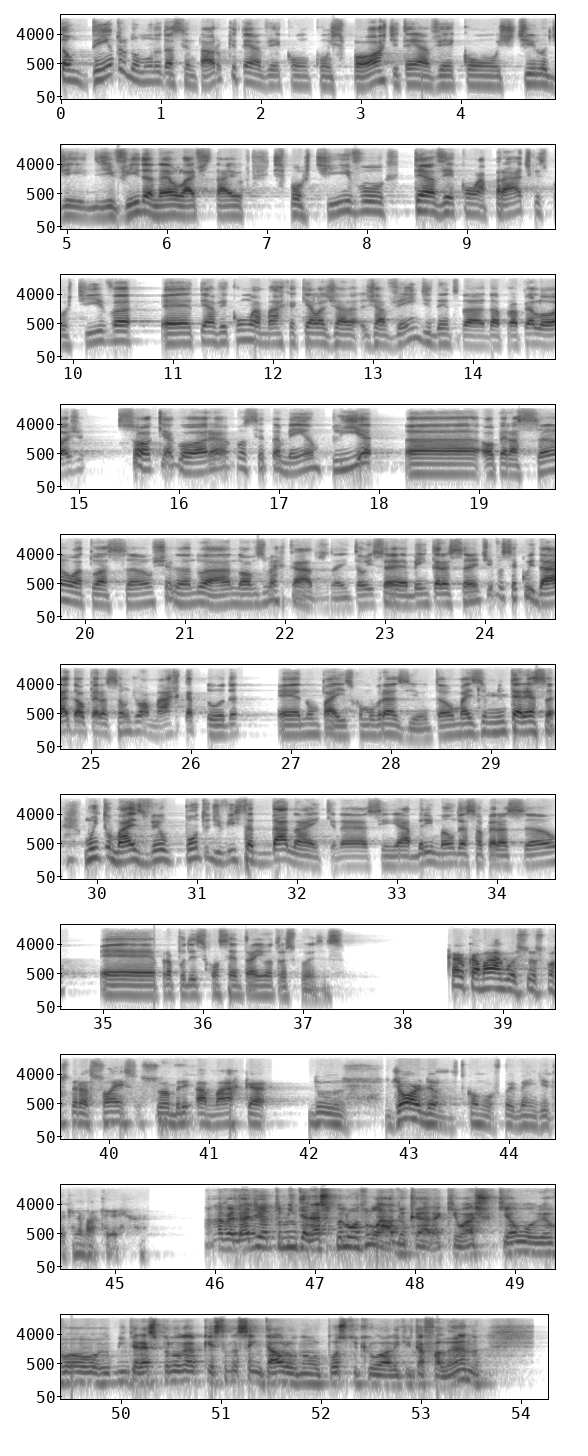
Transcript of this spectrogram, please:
estão dentro do mundo da Centauro, que tem a ver com, com esporte, tem a ver com o estilo de, de vida, né, o lifestyle esportivo, tem a ver com a prática esportiva, é, tem a ver com uma marca que ela já, já vende dentro da, da própria loja, só que agora você também amplia a operação, a atuação, chegando a novos mercados. Né? Então, isso é bem interessante, você cuidar da operação de uma marca toda é, num país como o Brasil. Então, mas me interessa muito mais ver o ponto de vista da Nike, né? Assim, abrir mão dessa operação é, para poder se concentrar em outras coisas. Caio Camargo, as suas considerações sobre a marca dos Jordans, como foi bem dito aqui na matéria. Na verdade, eu me interesso pelo outro lado, cara, que eu acho que é o, eu, vou, eu me interesso pela questão da Centauro, no posto que o Alequim está falando,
